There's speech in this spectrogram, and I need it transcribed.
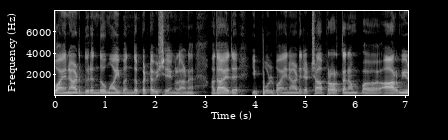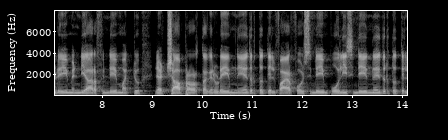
വയനാട് ദുരന്തവുമായി ബന്ധപ്പെട്ട വിഷയങ്ങളാണ്. അതായത് ഇപ്പോൾ വയനാട് രക്ഷാപ്രവർത്തനം ആർമിയുടെയും എൻ ഡി ആർ എഫിന്റെയും മറ്റു രക്ഷാപ്രവർത്തകരുടെയും നേതൃത്വത്തിൽ ഫയർഫോഴ്സിന്റെയും പോലീസിന്റെയും നേതൃത്വത്തിൽ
